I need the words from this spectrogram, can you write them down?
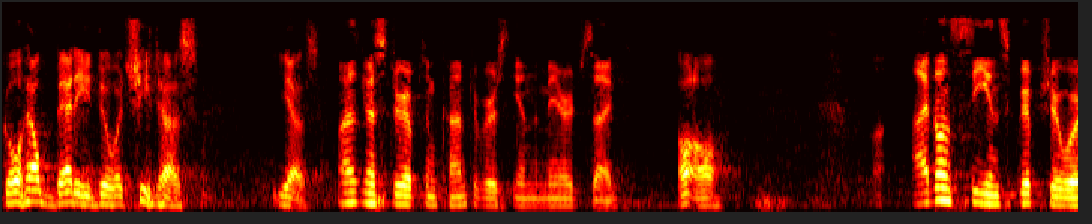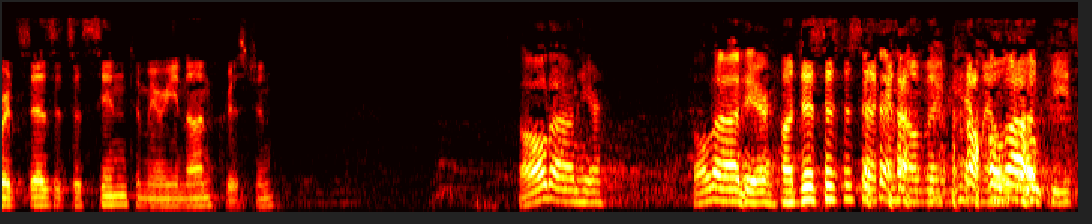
Go help Betty do what she does. Yes. I was going to stir up some controversy on the marriage side. Uh oh. I don't see in Scripture where it says it's a sin to marry a non Christian. Hold on here. Hold on here. Oh, just just a second. I'll my Hold little piece.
